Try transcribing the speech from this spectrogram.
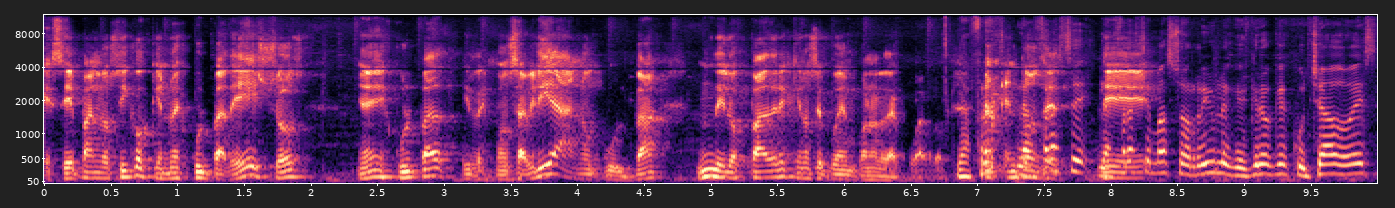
que sepan los hijos que no es culpa de ellos, ¿eh? es culpa y responsabilidad, no culpa, de los padres que no se pueden poner de acuerdo. La, frase, la frase, más horrible que creo que he escuchado es,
